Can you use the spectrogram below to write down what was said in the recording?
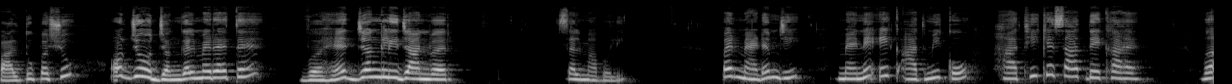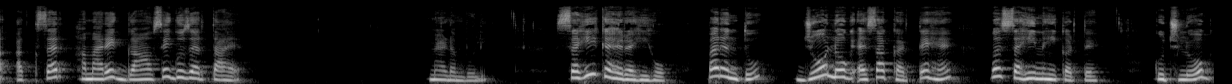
पालतू पशु और जो जंगल में रहते हैं वह है जंगली जानवर। सलमा बोली, पर मैडम जी, मैंने एक आदमी को हाथी के साथ देखा है। वह अक्सर हमारे गाँव से गुजरता है। मैडम बोली, सही कह रही हो, परंतु जो लोग ऐसा करते हैं, वह सही नहीं करते। कुछ लोग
